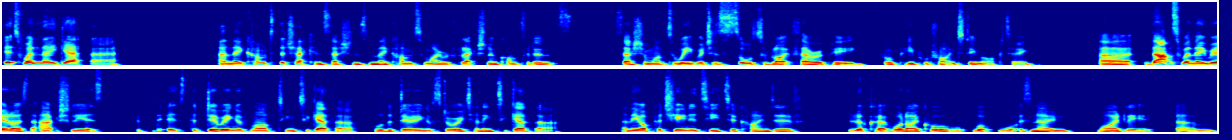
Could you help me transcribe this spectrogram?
It's when they get there and they come to the check in sessions and they come to my reflection and confidence session once a week, which is sort of like therapy for people trying to do marketing. Uh, that's when they realize that actually it's it's the doing of marketing together or the doing of storytelling together and the opportunity to kind of look at what I call what what is known widely um,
